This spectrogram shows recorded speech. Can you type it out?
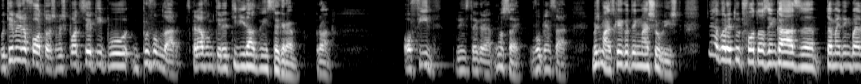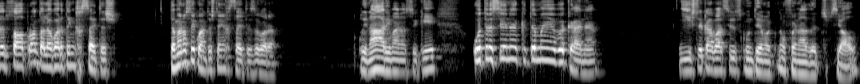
O tema era fotos, mas pode ser tipo. Depois vou mudar. Se calhar vou meter atividade no Instagram. Pronto. Ou feed do Instagram. Não sei. Vou pensar. Mas mais, o que é que eu tenho mais sobre isto? Agora é tudo fotos em casa. Também tenho da pessoal. Pronto, olha, agora tenho receitas. Também não sei quantas têm receitas agora. Culinária, mas não sei o quê. Outra cena que também é bacana, e isto acaba a ser o segundo tema que não foi nada de especial,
